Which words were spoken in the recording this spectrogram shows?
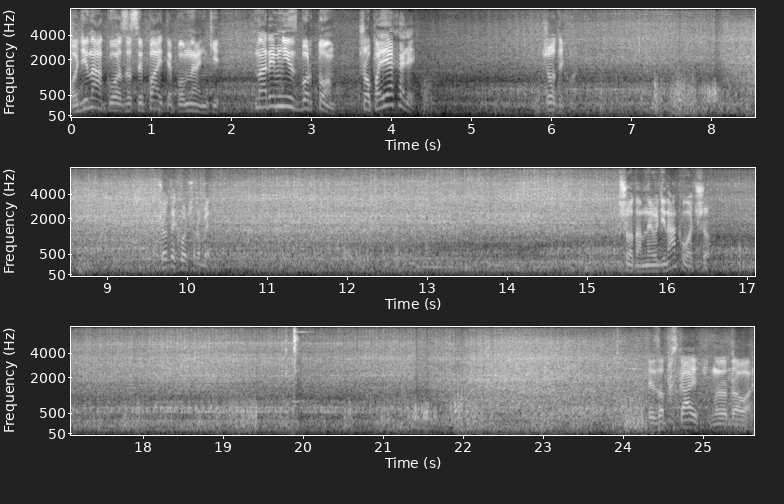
Одинаково засипайте повненькі. На рівні з бортом. Що, поїхали? Що ти хочеш? Що ти хочеш робити? Що там не одинаково, що? Ти запускаєш? Ну давай.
